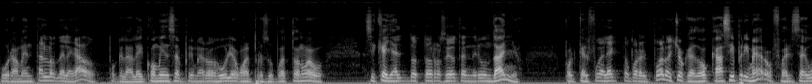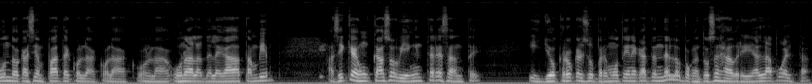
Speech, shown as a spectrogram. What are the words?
juramentar los delegados, porque la ley comienza el primero de julio con el presupuesto nuevo. Así que ya el doctor Rosselló tendría un daño, porque él fue electo por el pueblo. De hecho, quedó casi primero, fue el segundo, casi empate con, la, con, la, con la, una de las delegadas también. Así que es un caso bien interesante y yo creo que el Supremo tiene que atenderlo, porque entonces abriría la puerta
